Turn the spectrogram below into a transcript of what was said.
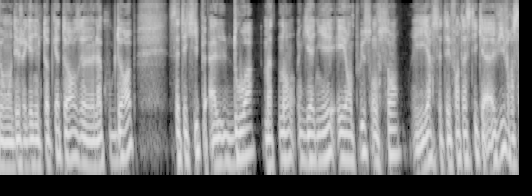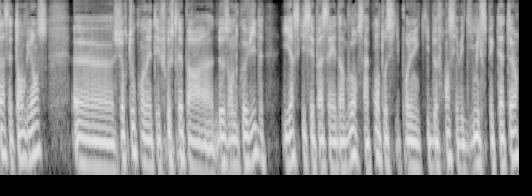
ont déjà gagné le top 14, euh, la Coupe d'Europe. Cette équipe, elle doit maintenant gagner. Et en plus, on sent, hier c'était fantastique à vivre ça, cette ambiance, euh, surtout qu'on a été frustré par deux ans de Covid. Hier, ce qui s'est passé à Édimbourg, ça compte aussi pour l'équipe de France. Il y avait 10 000 spectateurs,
